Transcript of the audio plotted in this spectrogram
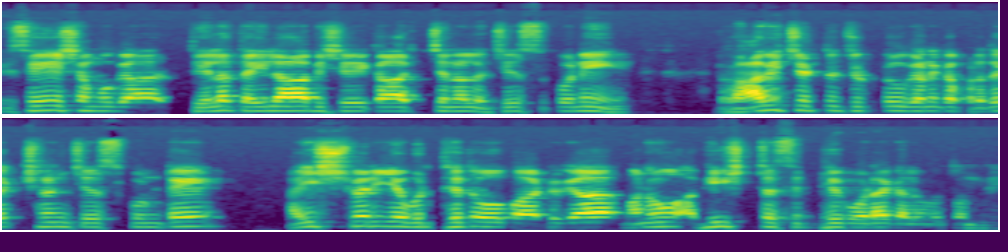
విశేషముగా తిల తైలాభిషేకార్చనలు చేసుకొని రావి చెట్టు చుట్టూ గనక ప్రదక్షిణం చేసుకుంటే ఐశ్వర్య వృద్ధితో పాటుగా మనో అభీష్ట సిద్ధి కూడా కలుగుతుంది.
